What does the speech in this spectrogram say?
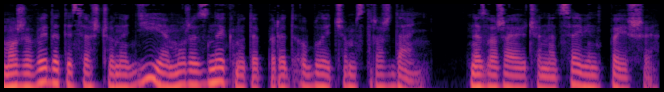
може видатися, що надія може зникнути перед обличчям страждань. Незважаючи на це, він пише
